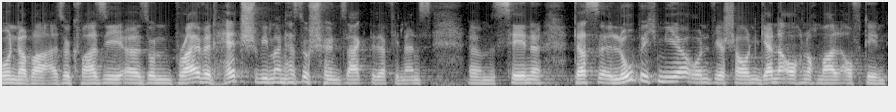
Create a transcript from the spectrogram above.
Wunderbar, also quasi äh, so ein Private Hedge, wie man das so schön sagt in der Finanzszene. Das äh, lobe ich mir und wir schauen gerne auch nochmal auf den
